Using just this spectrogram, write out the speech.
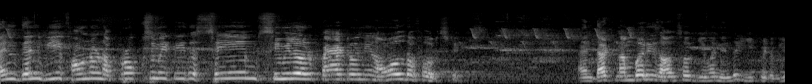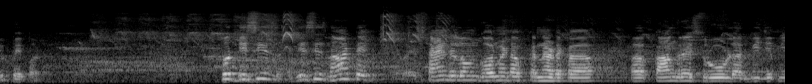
and then we found out approximately the same similar pattern in all the four states and that number is also given in the EPW paper. So this is this is not a standalone government of Karnataka, Congress ruled और BJP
